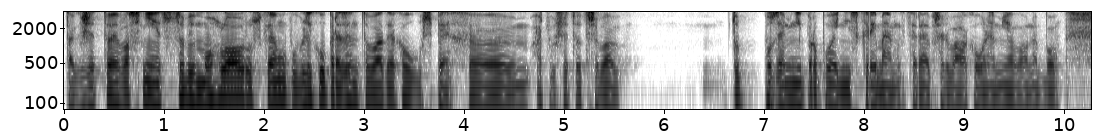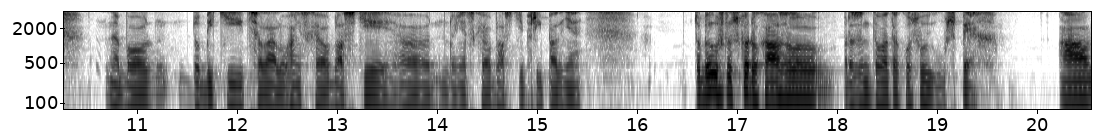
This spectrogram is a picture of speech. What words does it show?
takže to je vlastně něco, co by mohlo ruskému publiku prezentovat jako úspěch, eh, ať už je to třeba to pozemní propojení s Krymem, které před válkou nemělo, nebo, nebo dobytí celé Luhanské oblasti, eh, Doněcké oblasti případně. To by už Rusko dokázalo prezentovat jako svůj úspěch. A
